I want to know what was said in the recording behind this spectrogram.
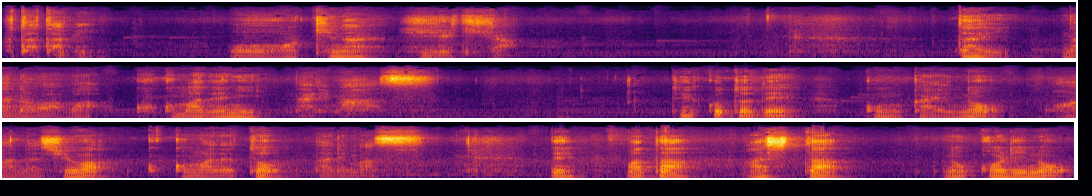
再び大きな悲劇が。第7話はここまでになります。ということで今回のお話はここまでとなります。でまた明日残りの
